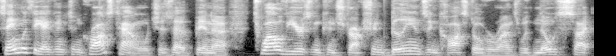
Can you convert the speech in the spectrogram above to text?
Same with the Eglinton Crosstown, which has uh, been uh, 12 years in construction, billions in cost overruns with no sight,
